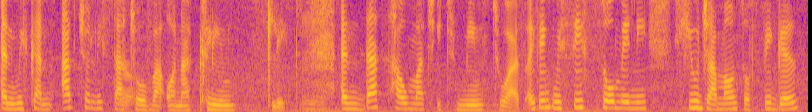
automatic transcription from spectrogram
And we can actually start over on a clean slate. And that's how much it means to us. I think we see so many huge amounts of figures.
